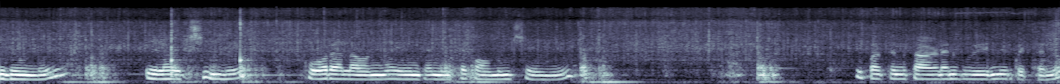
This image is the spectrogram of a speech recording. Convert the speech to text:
ఇది ఉంది. ఇలా వచ్చింది. కూర ఎలా ఉందో ఏంటని అయితే కామెంట్ చేయండి. ఈ పక్కన తాగడానికి వేడి నీరు పెట్టాను.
